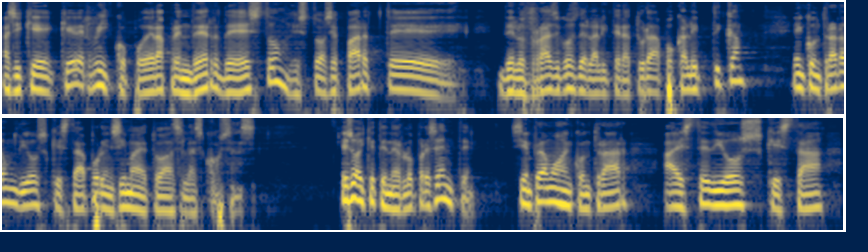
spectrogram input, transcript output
Así que qué rico poder aprender de esto. Esto hace parte de los rasgos de la literatura apocalíptica, encontrar a un Dios que está por encima de todas las cosas. Eso hay que tenerlo presente. Siempre vamos a encontrar a este Dios que está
